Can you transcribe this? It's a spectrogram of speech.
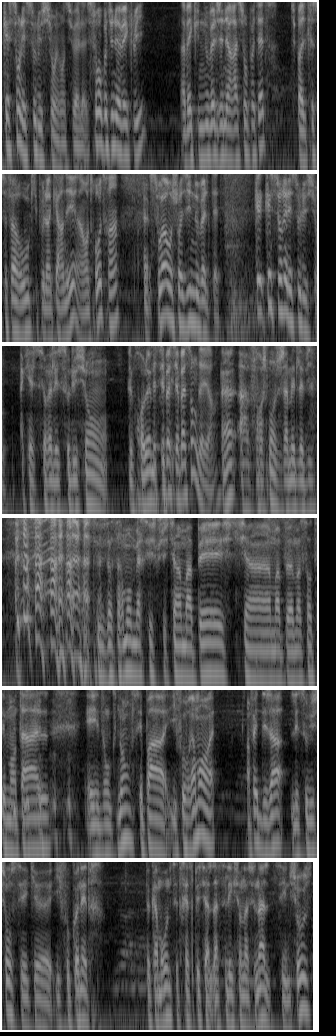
quelles sont les solutions éventuelles? Soit on continue avec lui, avec une nouvelle génération peut-être? Tu parles de Christopher Roux qui peut l'incarner, hein, entre autres. Hein. Soit on choisit une nouvelle tête. quelles seraient les solutions? Ah, Quelles seraient les solutions? Le problème, c'est Sébastien Basson d'ailleurs. Hein ah, franchement, jamais de la vie. Sincèrement, merci. Je, tiens à ma paix, je tiens à ma, ma santé mentale. Et donc, non, c'est pas. Il faut vraiment. En fait, déjà, les solutions, c'est qu'il faut connaître. Le Cameroun, c'est très spécial. La sélection nationale, c'est une chose,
